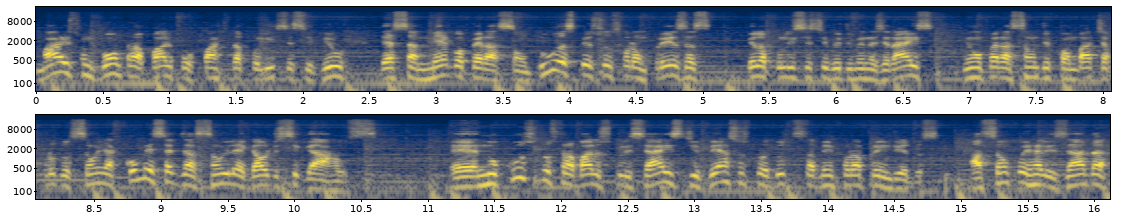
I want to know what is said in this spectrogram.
mais um bom trabalho por parte da Polícia Civil dessa mega operação. Duas pessoas foram presas pela Polícia Civil de Minas Gerais em uma operação de combate à produção e à comercialização ilegal de cigarros. É, no curso dos trabalhos policiais, diversos produtos também foram apreendidos. A ação foi realizada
